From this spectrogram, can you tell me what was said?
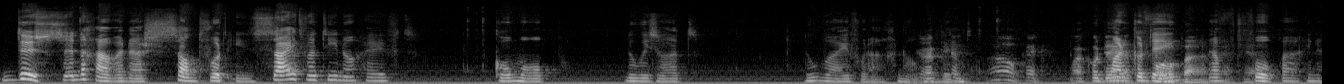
Dus, en dan gaan we naar Zandvoort Inside, wat hij nog heeft. Kom op, doe eens wat. Doe waar je voor aangenomen Ja, bent. Oh, kijk. Marco Deen. Marco de Deen, voorpagina. de voorpagina.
